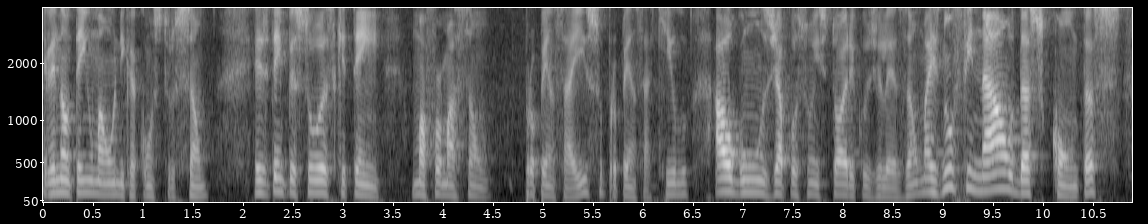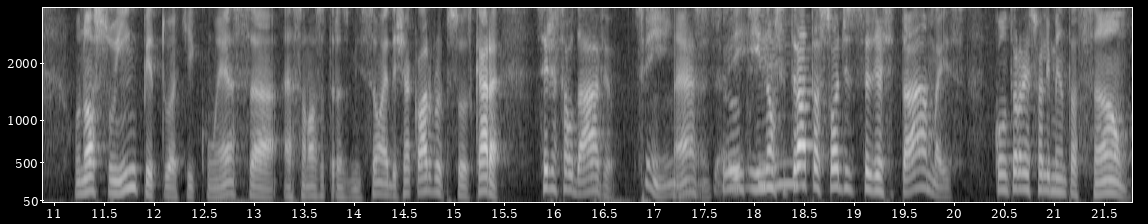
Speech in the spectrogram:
ele não tem uma única construção. Existem pessoas que têm uma formação propensa a isso, propensa àquilo. Alguns já possuem históricos de lesão, mas no final das contas, o nosso ímpeto aqui com essa, essa nossa transmissão é deixar claro para pessoas, cara, seja saudável, Sim. né? isso E, e não se trata só de se exercitar, mas controle sua alimentação,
